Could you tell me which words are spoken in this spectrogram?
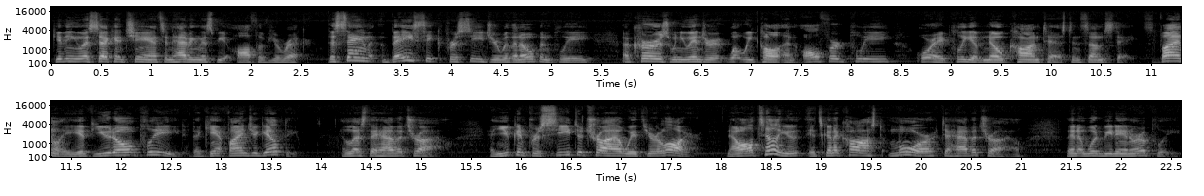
giving you a second chance and having this be off of your record. The same basic procedure with an open plea occurs when you enter what we call an Alford plea or a plea of no contest in some states. Finally, if you don't plead, they can't find you guilty unless they have a trial. And you can proceed to trial with your lawyer. Now, I'll tell you, it's going to cost more to have a trial than it would be to enter a plea.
